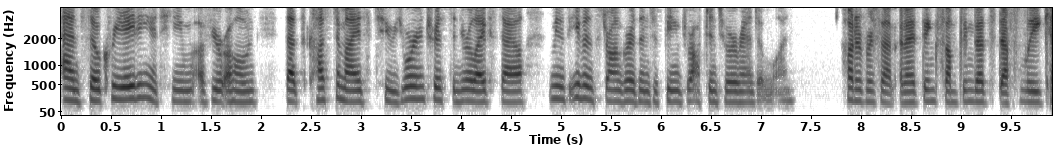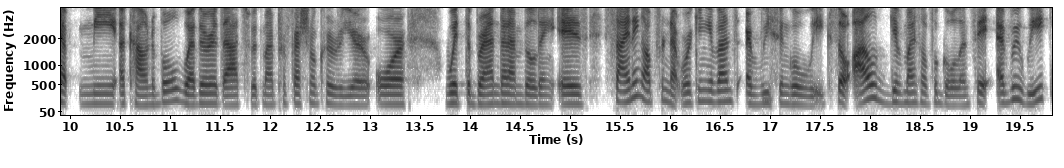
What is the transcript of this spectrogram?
And so creating a team of your own that's customized to your interests and your lifestyle, I mean, it's even stronger than just being dropped into a random one. 100%. And I think something that's definitely kept me accountable, whether that's with my professional career or with the brand that I'm building, is signing up for networking events every mm. single week. So I'll give myself a goal and say every week,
